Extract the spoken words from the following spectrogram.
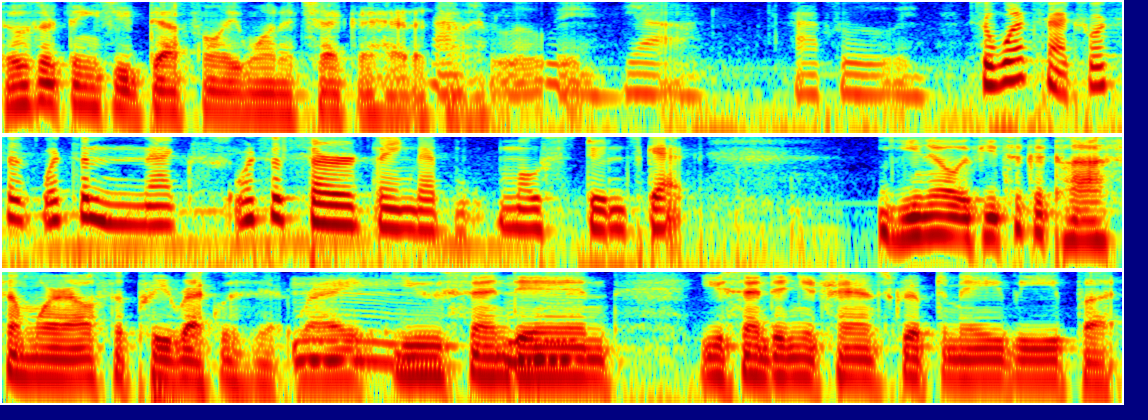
those are things you definitely want to check ahead of time. Absolutely, yeah, absolutely. So what's next? What's the what's the next? What's the third thing that most students get? You know, if you took a class somewhere else, a prerequisite, right? Mm. You send mm-hmm. in, you send in your transcript maybe, but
